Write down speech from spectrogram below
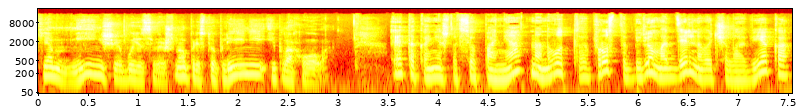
тем меньше будет совершено преступлений и плохого. Это, конечно, все понятно, но вот просто берем отдельного человека,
